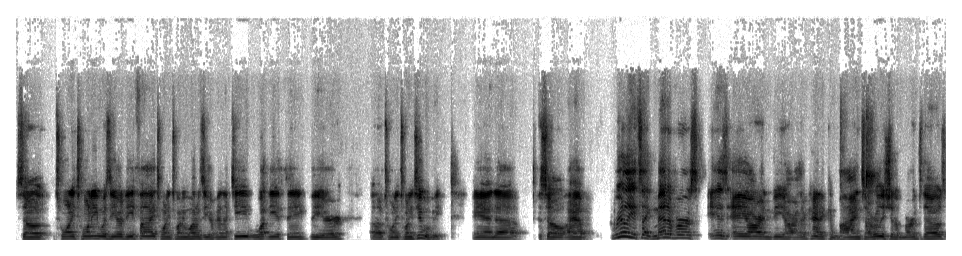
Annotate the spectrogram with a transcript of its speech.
So 2020 was the year of DeFi. 2021 was the year of NFT. What do you think the year of 2022 will be? And uh, so I have really it's like metaverse is AR and VR. They're kind of combined. So I really should have merged those.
